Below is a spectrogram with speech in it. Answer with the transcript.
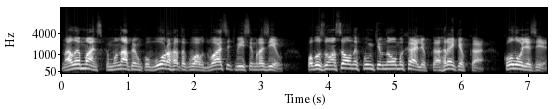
На Лиманському напрямку ворог атакував 28 разів поблизу населених пунктів Новомихайлівка, Греківка, Колодязі,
